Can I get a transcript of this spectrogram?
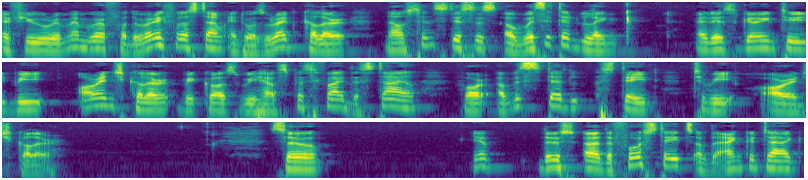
if you remember for the very first time it was red color. Now since this is a visited link, it is going to be orange color because we have specified the style for a visited state to be orange color. So, yep, those are uh, the four states of the anchor tag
